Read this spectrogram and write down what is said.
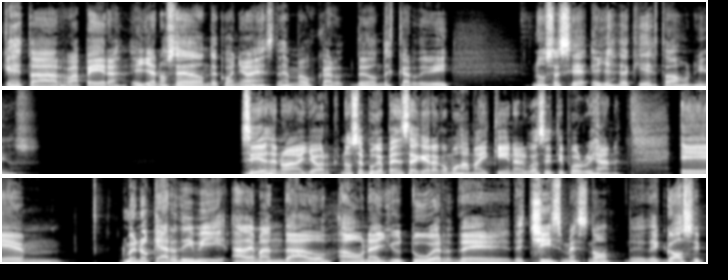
que es esta rapera, ella no sé de dónde coño es. Déjenme buscar de dónde es Cardi B. No sé si ella es de aquí de Estados Unidos. Sí, es de Nueva York. No sé por qué pensé que era como jamaiquina, algo así tipo Rihanna. Eh, bueno, Cardi B ha demandado a una youtuber de, chismes, ¿no? De, gossip,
